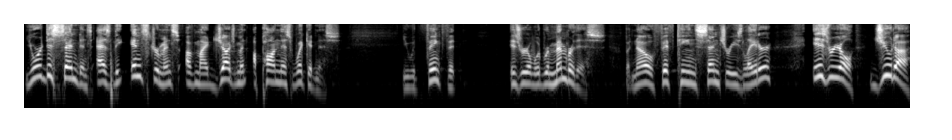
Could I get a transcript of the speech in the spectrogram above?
your descendants, as the instruments of my judgment upon this wickedness. You would think that Israel would remember this, but no, 15 centuries later, Israel, Judah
